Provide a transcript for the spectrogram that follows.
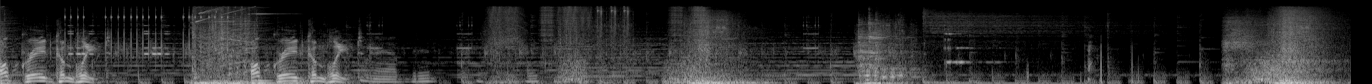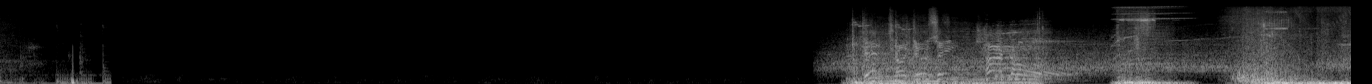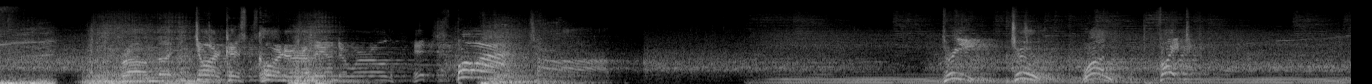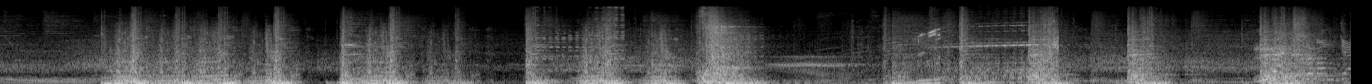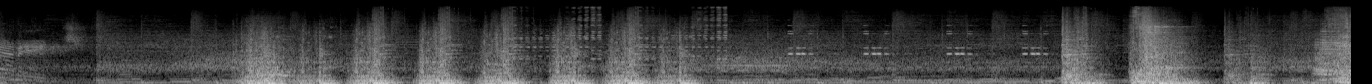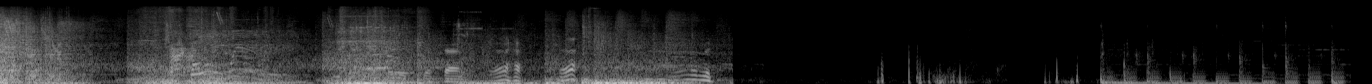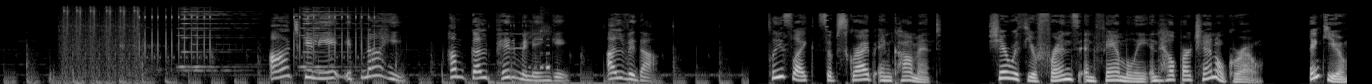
Upgrade complete. Upgrade complete. Introducing Tackle! From the darkest corner of the underworld, it's Black Top! Three, two, one, fight! आज के लिए इतना ही। हम कल फिर मिलेंगे। अलविदा। Please like subscribe and comment share with your friends and family and help our channel grow thank you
